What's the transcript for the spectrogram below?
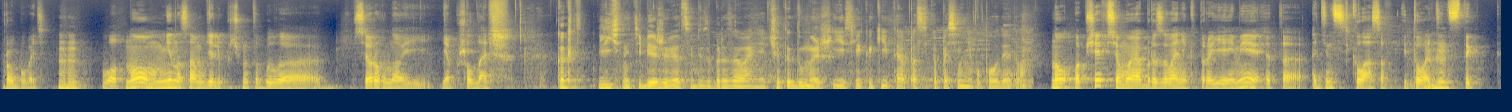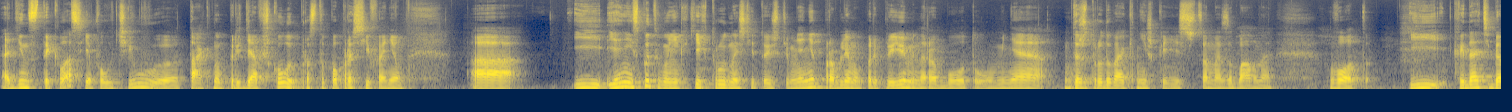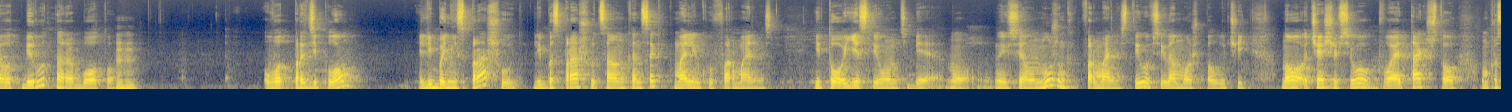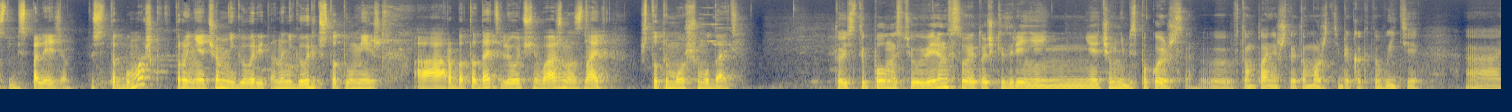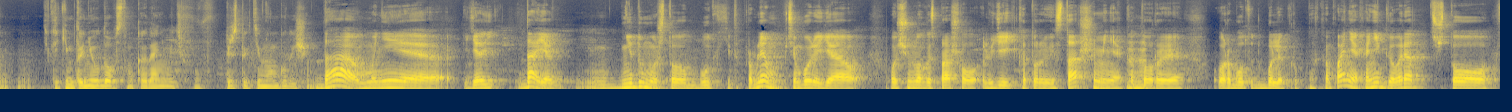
пробовать. Mm-hmm. Вот, но мне на самом деле почему-то было все равно, и я пошел дальше. Как лично тебе живется без образования? Что ты думаешь, есть ли какие-то опасения по поводу этого? Ну, вообще, все мое образование, которое я имею, это 11 классов. И то 11, mm-hmm. 11 класс я получил э, так, ну, придя в школу, просто попросив о нем. А, и я не испытываю никаких трудностей, то есть у меня нет проблемы при приеме на работу, у меня даже трудовая книжка есть, что самое забавное. Вот. И когда тебя вот берут на работу, угу. вот про диплом либо не спрашивают, либо спрашивают в самом конце как маленькую формальность. И то, если он тебе, ну, ну, если он нужен как формальность, ты его всегда можешь получить. Но чаще всего бывает так, что он просто бесполезен. То есть это бумажка, которая ни о чем не говорит. Она не говорит, что ты умеешь. А работодателю очень важно знать, что ты можешь ему дать. То есть ты полностью уверен в своей точке зрения, ни о чем не беспокоишься, э, в том плане, что это может тебе как-то выйти а, каким-то неудобством когда-нибудь в перспективном будущем? Да, мне... Я, да, я не думаю, что будут какие-то проблемы, тем более я очень много спрашивал людей, которые старше меня, которые работают в более крупных компаниях, они говорят, что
